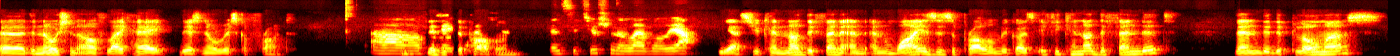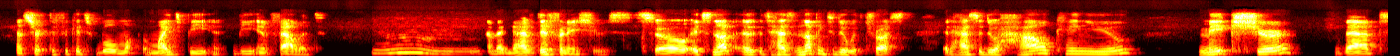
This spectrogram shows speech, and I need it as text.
uh, the notion of like, hey, there's no risk of fraud. Ah, okay. This is the problem. Institutional level, yeah. Yes, you cannot defend it. And, and why is this a problem? Because if you cannot defend it, then the diplomas and certificates will might be be invalid. Mm. And then you have different issues. So it's not it has nothing to do with trust. It has to do how can you make sure that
